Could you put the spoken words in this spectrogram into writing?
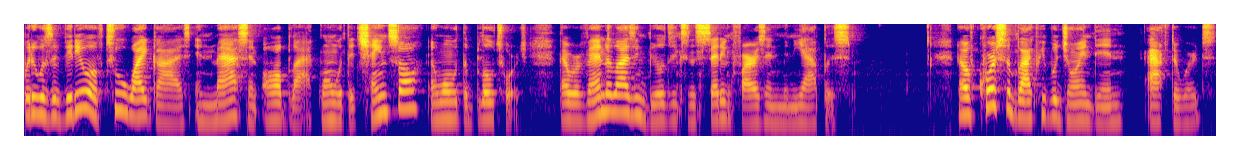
but it was a video of two white guys in masks and all black, one with a chainsaw and one with a blowtorch, that were vandalizing buildings and setting fires in Minneapolis. Now, of course, some black people joined in afterwards,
